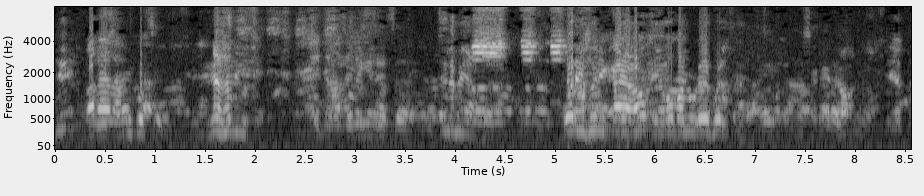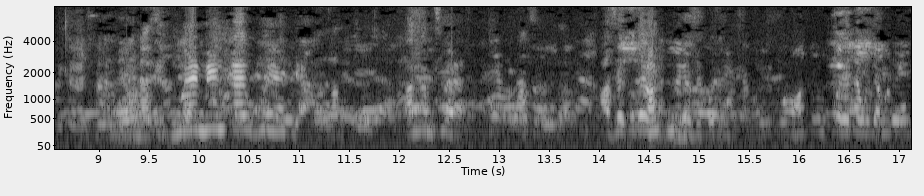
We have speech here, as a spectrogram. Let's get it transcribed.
বিয়ে করছে। ছেলে মেয়ে আছে। পরি সরি কায় আও, এ ওভার লোড হয়ে পড়ছে। মেন- মেন কায় উপরে হয়ে গিয়া। তার নাম সোহেল। আছে কোথায় হন কমে গেছে কোথায়? ও হন তো উপরে এটা বুঝে আমার এই-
